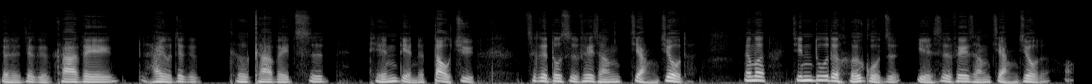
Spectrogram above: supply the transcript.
呃这个咖啡，还有这个喝咖啡、吃甜点的道具，这个都是非常讲究的。那么京都的和果子也是非常讲究的哦，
